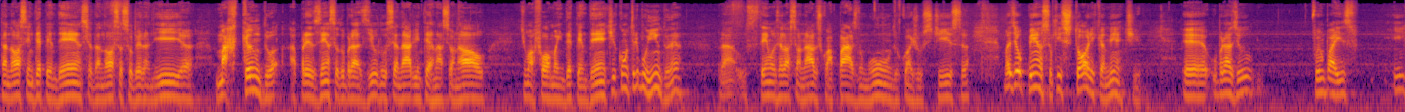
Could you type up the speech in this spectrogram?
da nossa independência, da nossa soberania, marcando a presença do Brasil no cenário internacional de uma forma independente e contribuindo né, para os temas relacionados com a paz no mundo, com a justiça. Mas eu penso que, historicamente, é, o Brasil foi um país, e,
